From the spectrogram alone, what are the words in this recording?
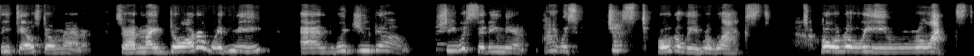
Details don't matter. So I had my daughter with me, and would you know, she was sitting there. I was just totally relaxed, totally relaxed,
